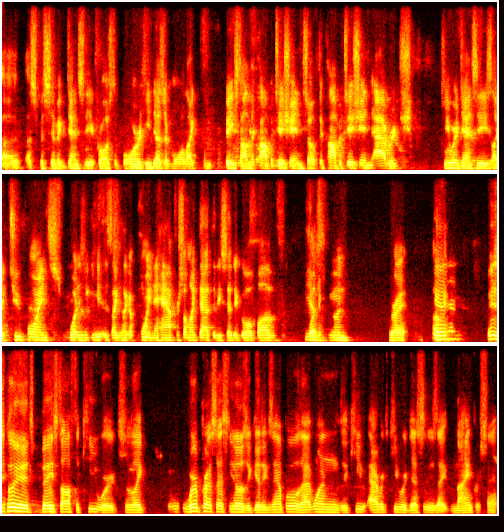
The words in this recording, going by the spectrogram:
a a specific density across the board. He does it more like based on the competition. So if the competition average keyword density is like two points, what is he? It's like like a point and a half or something like that that he said to go above what yes. they're doing. Right. Okay. And basically, it's based off the keyword. So, like WordPress SEO is a good example. That one, the key average keyword density is like nine percent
